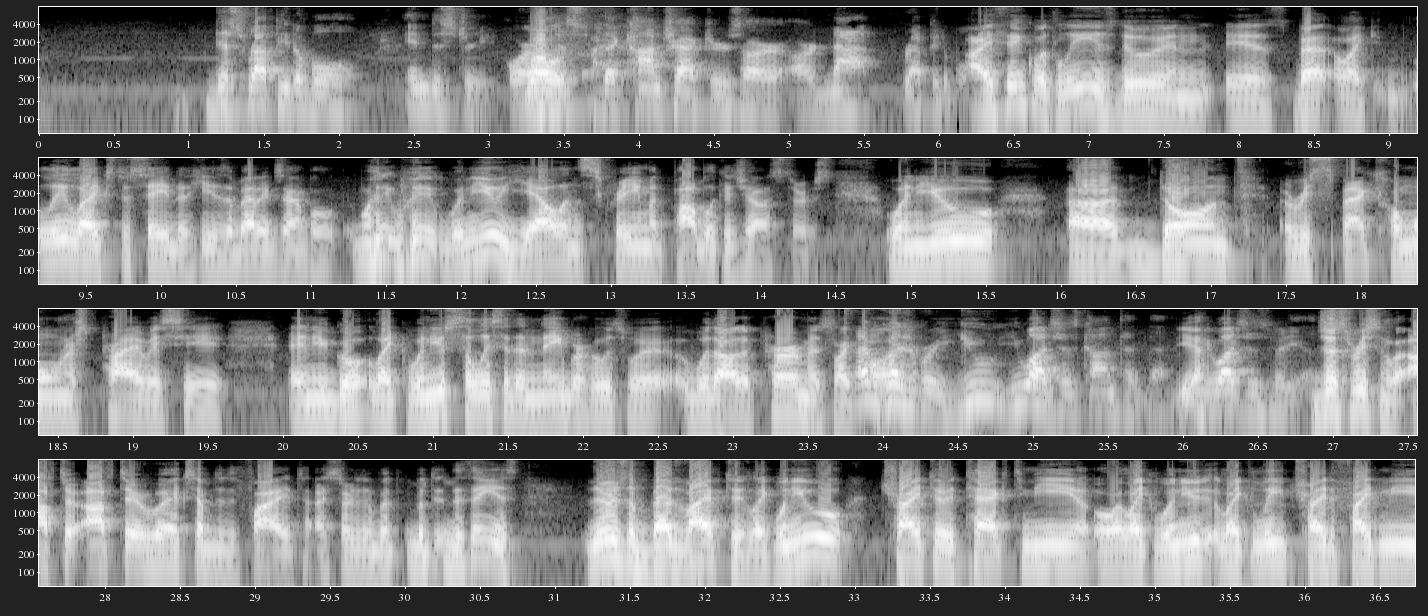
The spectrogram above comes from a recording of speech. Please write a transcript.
disreputable industry or Well- dis- that contractors are are not reputable. I think what Lee is doing is be- like Lee likes to say that he's a bad example. When, when, when you yell and scream at public adjusters, when you uh, don't respect homeowners' privacy, and you go like when you solicit in neighborhoods wi- without a permit, like I have a question for you. You you watch his content then? Yeah. You watch his videos. just recently after after we accepted the fight i started but but the thing is there's a bad vibe to it like when you try to attack me or like when you like lee tried to fight me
